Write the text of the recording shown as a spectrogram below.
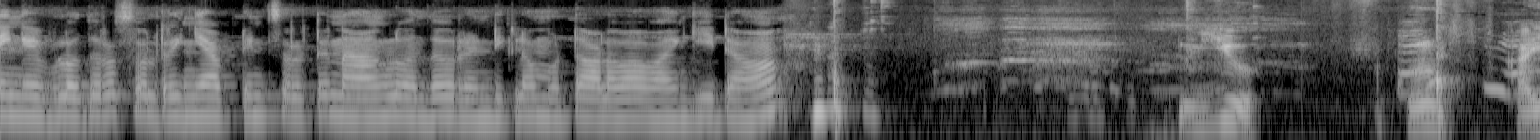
நீங்கள் இவ்வளோ தூரம் சொல்கிறீங்க அப்படின்னு சொல்லிட்டு நாங்களும் வந்து ஒரு ரெண்டு கிலோ மட்டும் அளவாக வாங்கிட்டோம். ஐயோ. கை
